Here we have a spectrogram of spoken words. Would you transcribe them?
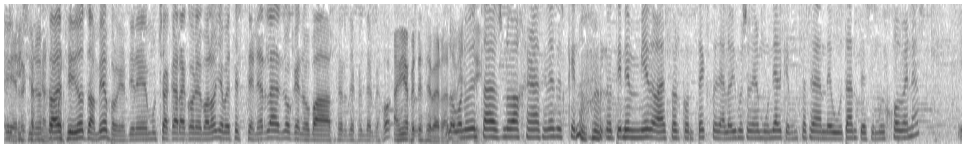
eh, y si no está decidido también, porque tiene mucha cara con el balón y a veces tenerla es lo que nos va a hacer defender mejor. A mí me apetece verla. Lo bueno de estas nuevas generaciones es que no, no tienen miedo a estos contextos. Ya lo vimos en el Mundial, que muchas eran debutantes y muy jóvenes, y,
